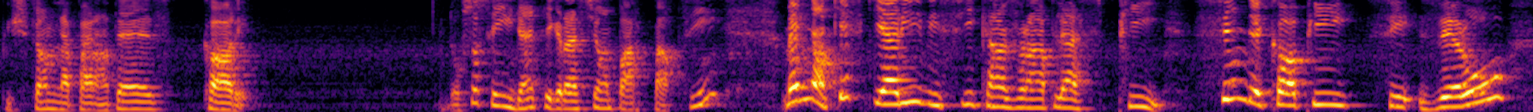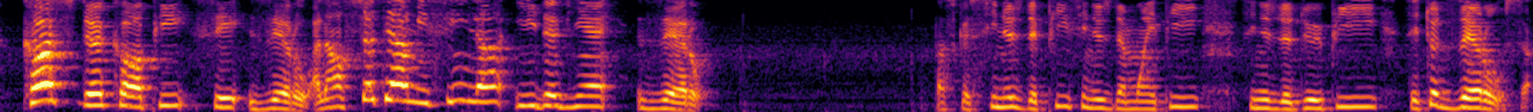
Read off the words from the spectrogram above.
puis je ferme la parenthèse carré. Donc ça, c'est une intégration par partie. Maintenant, qu'est-ce qui arrive ici quand je remplace pi? Sin de copie, c'est 0. Cos de copie, c'est 0. Alors, ce terme ici, là, il devient 0. Parce que sinus de pi, sinus de moins pi, sinus de 2pi, c'est tout 0, ça.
